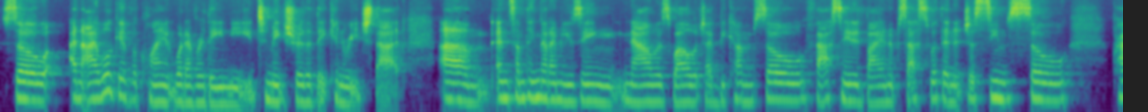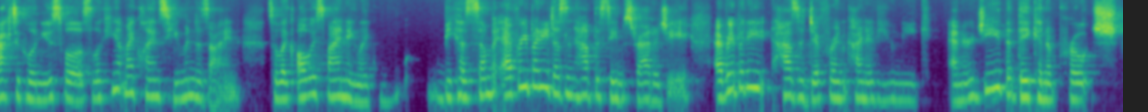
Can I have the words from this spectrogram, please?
So and i will give a client whatever they need to make sure that they can reach that um, and something that I'm using now as well, which I've become so fascinated by and obsessed with, and it just seems so practical and useful, is looking at my clients' human design. So, like, always finding like because some everybody doesn't have the same strategy everybody has a different kind of unique energy that they can approach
